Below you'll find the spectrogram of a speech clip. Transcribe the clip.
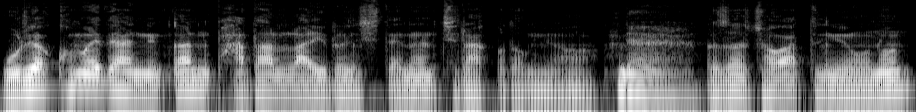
우리가 코미디 하니까 봐달라 이런 시대는 지났거든요. 네. 그래서 저 같은 경우는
